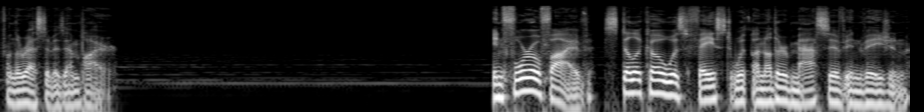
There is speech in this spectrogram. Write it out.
from the rest of his empire. In 405, Stilicho was faced with another massive invasion,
